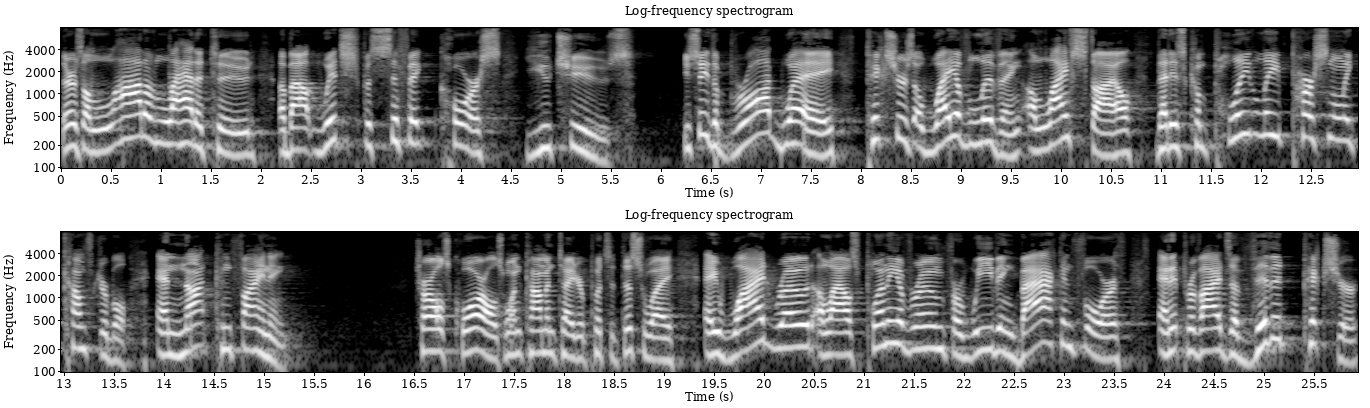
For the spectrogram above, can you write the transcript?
There's a lot of latitude about which specific course you choose. You see, the broad way pictures a way of living, a lifestyle that is completely personally comfortable and not confining. Charles Quarles, one commentator, puts it this way A wide road allows plenty of room for weaving back and forth, and it provides a vivid picture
